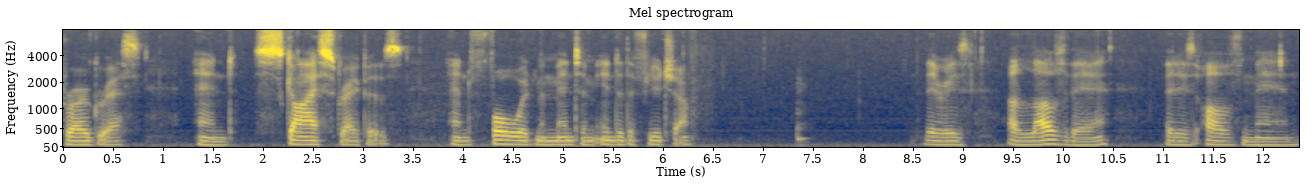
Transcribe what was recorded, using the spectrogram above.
progress and skyscrapers and forward momentum into the future. There is a love there that is of man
